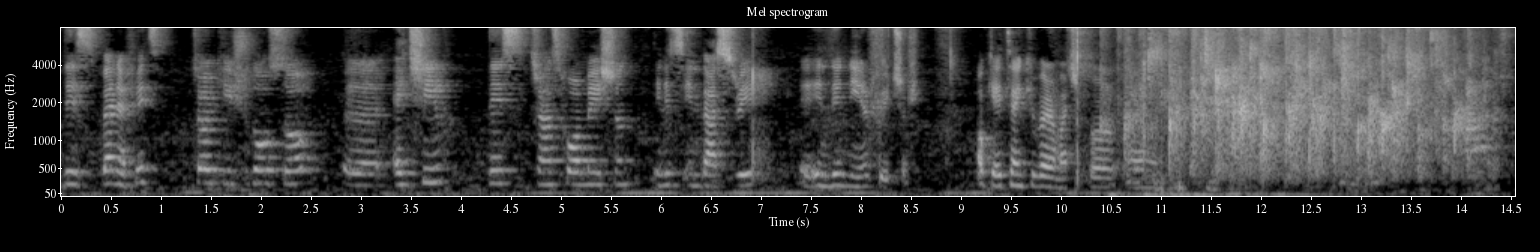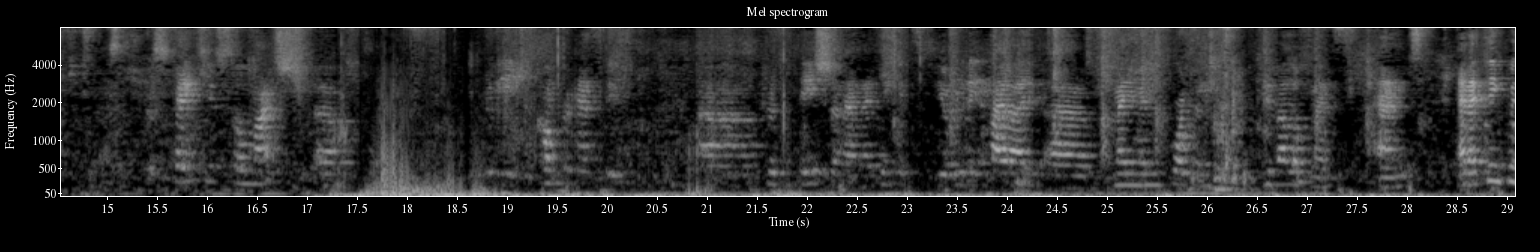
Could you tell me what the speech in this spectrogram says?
this benefit, Turkey should also uh, achieve this transformation in its industry uh, in the near future. Okay, thank you very much for. Uh, thank you so much um, really comprehensive uh, presentation, and I think it's, you really highlighted uh, many, many important developments and and I think we,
